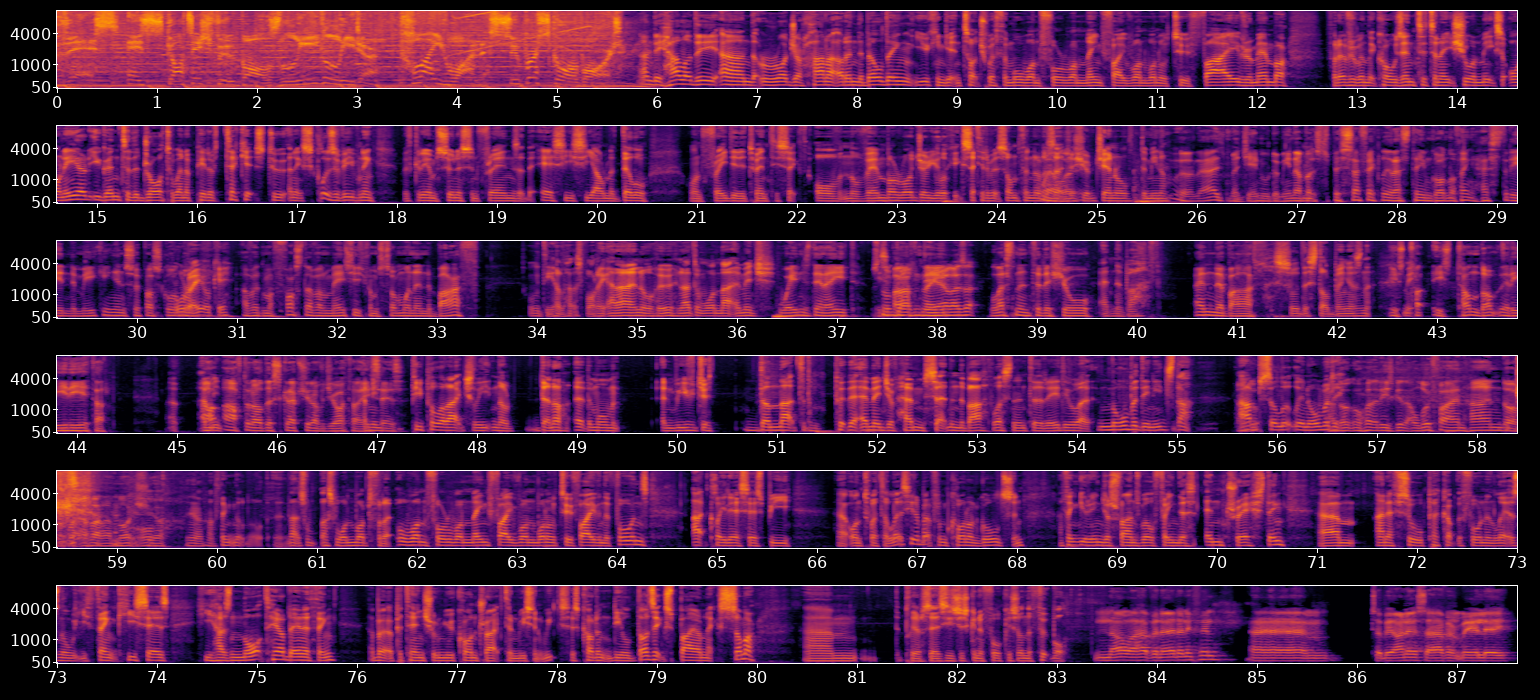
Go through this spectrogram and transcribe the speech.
This is Scottish football's league leader, Clyde One Super Scoreboard. Andy Halliday and Roger Hannah are in the building. You can get in touch with them 0141 951 1025. Remember, for everyone that calls into tonight's show and makes it on air, you go into the draw to win a pair of tickets to an exclusive evening with Graham Souness and friends at the SEC Armadillo on Friday, the 26th of November. Roger, you look excited about something, or well, is that just your general demeanour? Well, that is my general demeanour, mm. but specifically this time, Gordon, I think history in the making in Super Score. All right, okay. I've had my first ever message from someone in the bath. Oh dear, that's worrying. And I know who, and I don't want that image. Wednesday night, it's, it's bath night, is it? Listening to the show in the bath in the bath. So disturbing, isn't it? He's, I mean, he's turned up the radiator. I mean, after our description of Jota, he I mean, says people are actually eating their dinner at the moment, and we've just done that to them. Put the image of him sitting in the bath listening to the radio. Nobody needs that. Absolutely nobody. I don't know whether he's got a loofah in hand or whatever. I'm not oh, sure. Yeah, I think that, that's that's one word for it. Oh one four one nine five one one zero oh two five in the phones at Clyde SSB uh, on Twitter. Let's hear a bit from Connor Goldson. I think you Rangers fans will find this interesting. Um, and if so, pick up the phone and let us know what you think. He says he has not heard anything about a potential new contract in recent weeks. His current deal does expire next summer. Um, the player says he's just going to focus on the football. No, I haven't heard anything. Um, to be honest, I haven't really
